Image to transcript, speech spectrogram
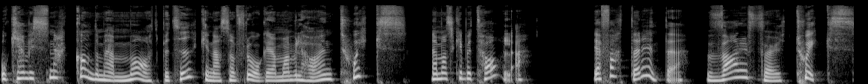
Och kan vi snacka om de här matbutikerna som frågar om man vill ha en Twix när man ska betala? Jag fattar inte. Varför Twix?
